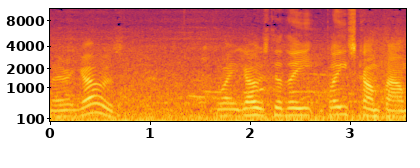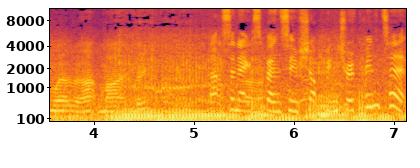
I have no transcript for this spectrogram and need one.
there it goes. Away it goes to the police compound, wherever that might be. That's an uh, expensive shopping trip, isn't it?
